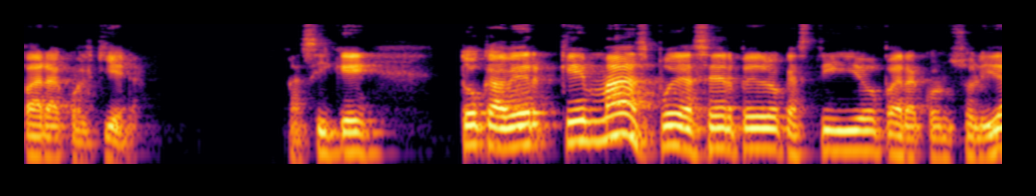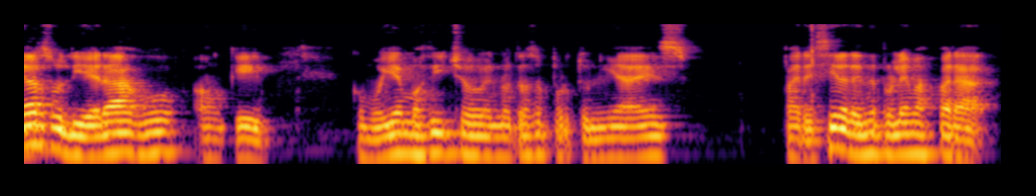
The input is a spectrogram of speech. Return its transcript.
para cualquiera. Así que toca ver qué más puede hacer Pedro Castillo para consolidar su liderazgo, aunque, como ya hemos dicho en otras oportunidades, pareciera tener problemas para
